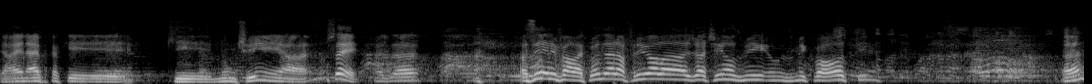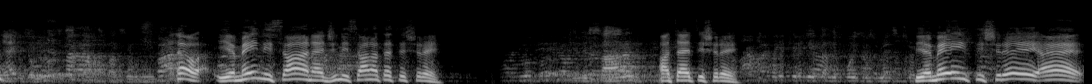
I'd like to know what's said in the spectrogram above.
E aí na época que, que não tinha, não sei. Mas, é, assim ele fala, quando era frio ela já tinha uns, uns mikvaot que... Hã? Não, Yemei Nissan é de Nissan até Tishrei. Até Tishrei. Yemei Tishrei é,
